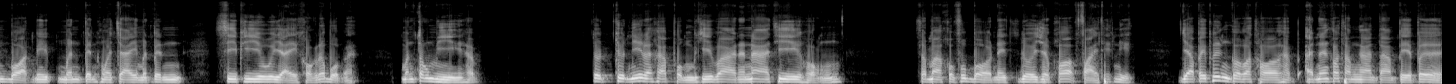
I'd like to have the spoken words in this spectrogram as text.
นบอร์ดมีเหมือนเป็นหัวใจเหมือนเป็น CPU ใหญ่ของระบบอะมันต้องมีครับ จุดจุดนี้แหละครับ ผมคิดว่าหน้าที่ของสมาคมฟุตบอลในโดยเฉพาะฝ่ายเทคนิค อย่าไปพึ่งกกทครับ อันนั้นเขาทำงานตามเปเปอร์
